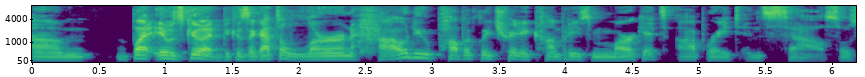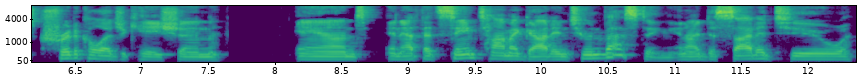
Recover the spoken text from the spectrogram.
Um, but it was good because I got to learn how do publicly traded companies market, operate, and sell. So it was critical education. And, and at that same time, I got into investing and I decided to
